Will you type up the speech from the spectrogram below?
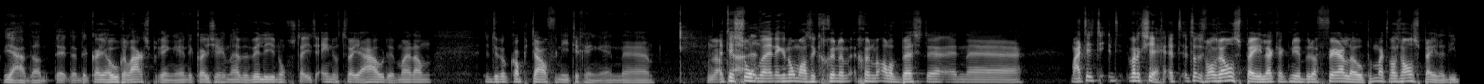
Ja, dan, dan, dan kan je hoger laag springen. En dan kan je zeggen, nou, we willen je nog steeds één of twee jaar houden. Maar dan is het natuurlijk ook kapitaalvernietiging. En het is zonde. En ik nogmaals, ik gun hem, gun hem al het beste. En, eh, maar het wat ik zeg, het, het was wel een speler. Kijk, nu hebben we er ver lopen. Maar het was wel een speler die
